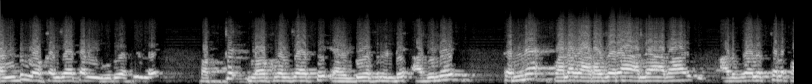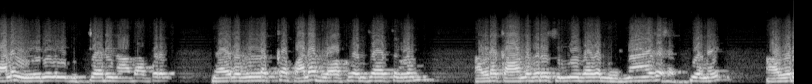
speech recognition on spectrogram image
രണ്ട് ബ്ലോക്ക് പഞ്ചായത്താണ് യു ഡി എഫിനുള്ളത്. പത്ത് ബ്ലോക്ക് പഞ്ചായത്ത് എൽ ഡി എഫിനുണ്ട്. അതിൽ തന്നെ പല വടകര അല്ല അതാ തന്നെ പല ഏരിയകളിൽ കുറ്റ്യാടി നാദാപുരം മേഖലകളിലൊക്കെ പല ബ്ലോക്ക് പഞ്ചായത്തുകളും അവിടെ കാന്തപുരം സുന്നി വിഭാഗം നിർണായക ശക്തിയാണ്. അവർ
